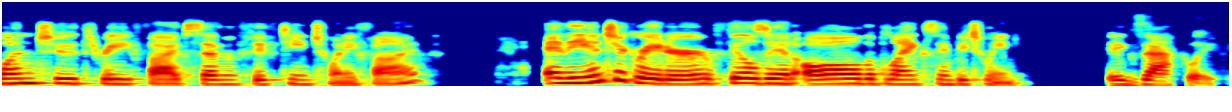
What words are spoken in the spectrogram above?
1, 2, 3, 5, 7, 15, 25. And the integrator fills in all the blanks in between. Exactly.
